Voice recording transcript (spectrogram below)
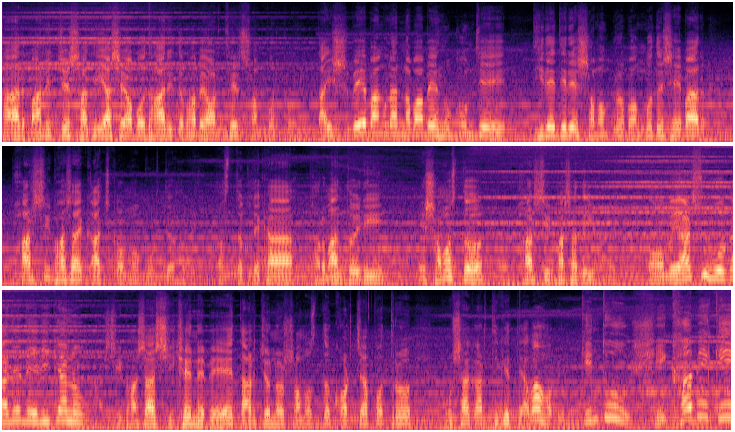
আর বাণিজ্যের সাথেই আসে অবধারিতভাবে অর্থের সম্পর্ক। তাই সুবে বাংলার নবাবের হুকুম যে ধীরে ধীরে সমগ্র বঙ্গদেশে এবার ফার্সি ভাষায় কাজকর্ম করতে হবে দস্তক লেখা ফরমান তৈরি এ সমস্ত ফার্সি ভাষাতেই হবে তবে আর শুভ কাজে দেরি কেন ফার্সি ভাষা শিখে নেবে তার জন্য সমস্ত খরচাপত্র কোষাগার থেকে দেওয়া হবে কিন্তু শেখাবে কে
